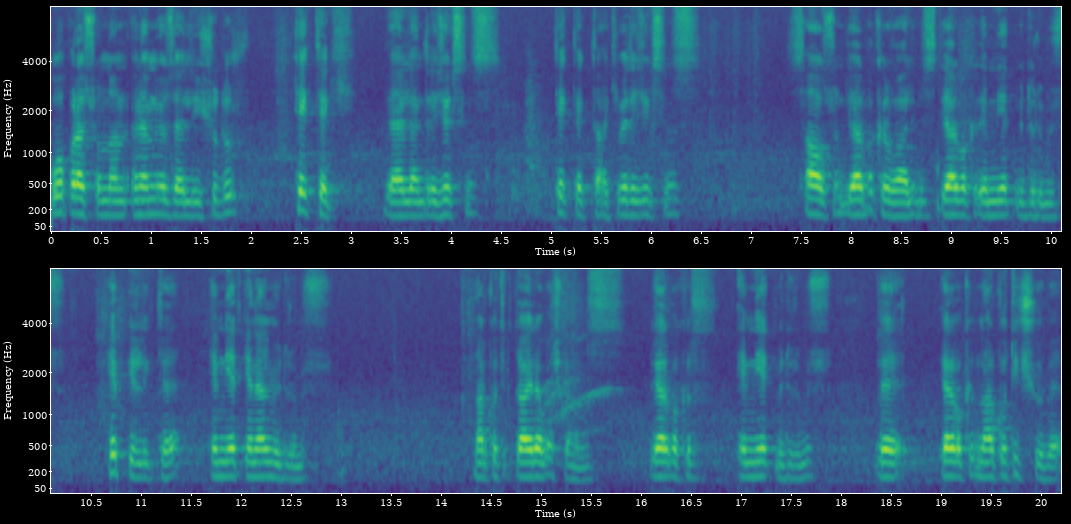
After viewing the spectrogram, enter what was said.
bu operasyonların önemli özelliği şudur. Tek tek değerlendireceksiniz. Tek tek takip edeceksiniz. Sağ olsun Diyarbakır Valimiz, Diyarbakır Emniyet Müdürümüz, hep birlikte Emniyet Genel Müdürümüz, Narkotik Daire Başkanımız, Diyarbakır Emniyet Müdürümüz ve Diyarbakır Narkotik Şube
